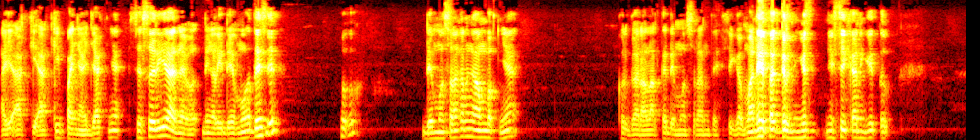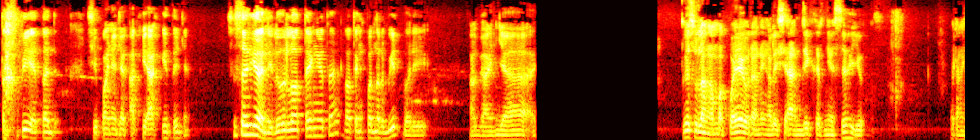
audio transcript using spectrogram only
aya aki-aki panyajaknya seserian ya ningali demo teh ya. Heeh. Demonstran kan ngambeknya keur garalak teh demonstran teh. Siga mana eta keur nyisikan gitu. Tapi eta si panyajak aki-aki teh nya seserian di luar loteng itu, loteng penerbit bari ngaganja gue sulah ngamak wae yang ngalih si Andri keur sih yuk orang.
